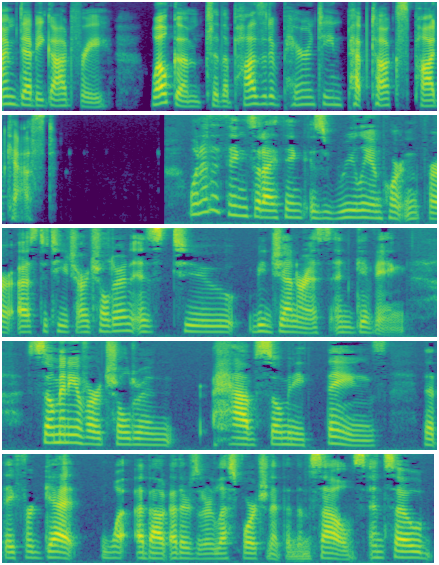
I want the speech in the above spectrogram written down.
I'm Debbie Godfrey. Welcome to the Positive Parenting Pep Talks podcast. One of the things that I think is really important for us to teach our children is to be generous and giving. So many of our children have so many things that they forget what about others that are less fortunate than themselves. And so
